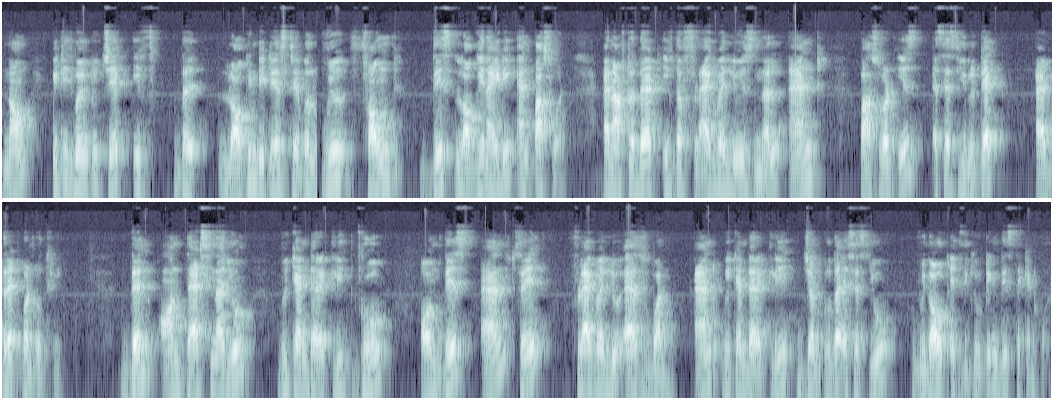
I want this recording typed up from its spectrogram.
Now it is going to check if the login details table we found this login ID and password. And after that if the flag value is null and password is ssunitech at the rate 123 then on that scenario we can directly go on this and say flag value as 1 and we can directly jump to the SSU without executing this second code.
